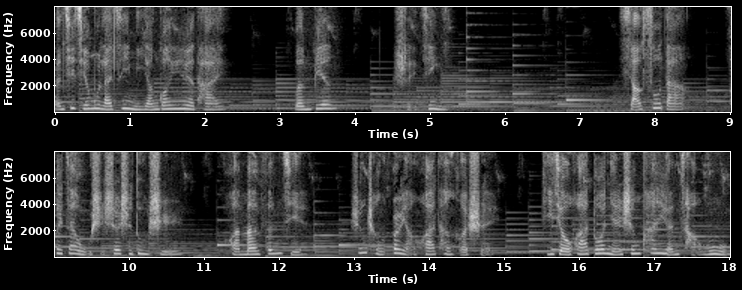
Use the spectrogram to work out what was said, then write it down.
本期节目来自一米阳光音乐台，文编水静。小苏打会在五十摄氏度时缓慢分解，生成二氧化碳和水。啤酒花多年生攀援草木，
